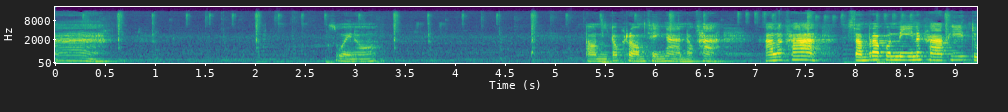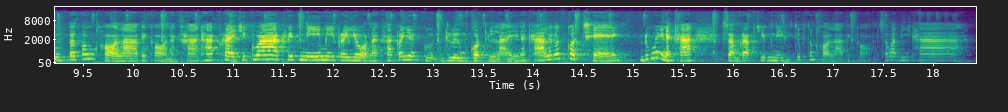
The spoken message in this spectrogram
อ่า สวยเนาะตอนนี้ก็พร้อมใช้งานแล้วค่ะเอาละค่ะสำหรับวันนี้นะคะ พี่จุ๊บก็ต้องขอลาไปก่อนนะคะ ถ้าใครคิดว่าคลิปนี้มีประโยชน์นะคะ ก็อย่าลืมกดไลค์นะคะ แล้วก็กดแชร์ด้วยนะคะสำหรับคลิปนี้พี่จุ๊บต้องขอลาไปก่อน สวัสดีค่ะ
